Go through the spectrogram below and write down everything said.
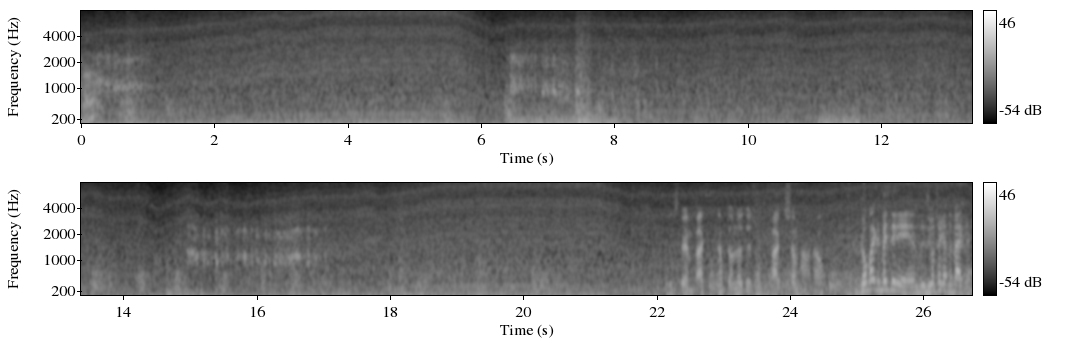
huh? It's going back. You have to unload this back somehow, now. Go back to Bay City and let's go check out the back end.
